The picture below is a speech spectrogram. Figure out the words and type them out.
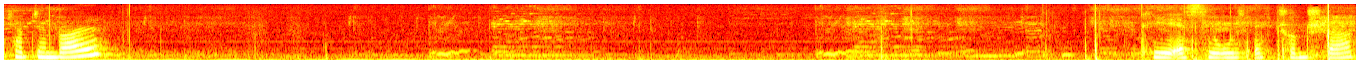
Ich habe den Ball. Okay, STO ist echt schon stark.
